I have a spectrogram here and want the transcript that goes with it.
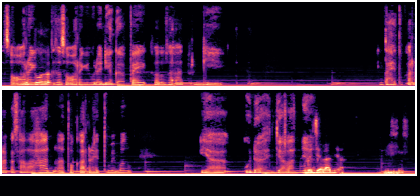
seseorang Betul. seseorang yang udah dia gapai suatu saat pergi entah itu karena kesalahan atau karena itu memang ya udah jalannya udah jalan ya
